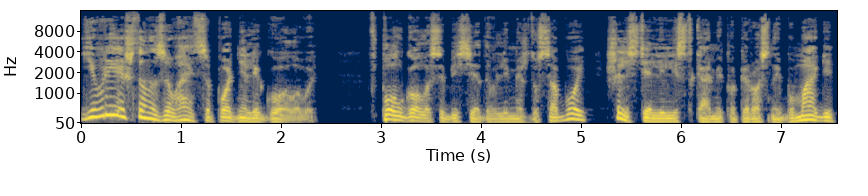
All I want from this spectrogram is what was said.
Евреи, что называется, подняли головы. В полголоса беседовали между собой, шелестели листками папиросной бумаги.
